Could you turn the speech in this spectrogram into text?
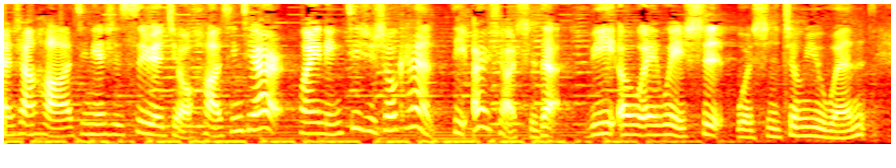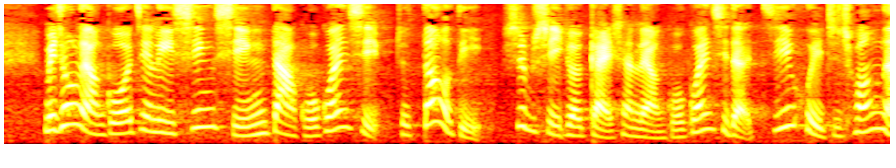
晚上好！今天是四月九号，星期二，欢迎您继续收看第二小时的 VOA 卫视，我是郑玉文。美中两国建立新型大国关系，这到底是不是一个改善两国关系的机会之窗呢？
